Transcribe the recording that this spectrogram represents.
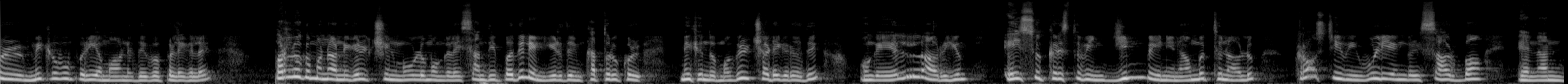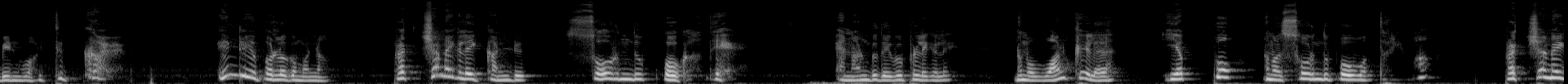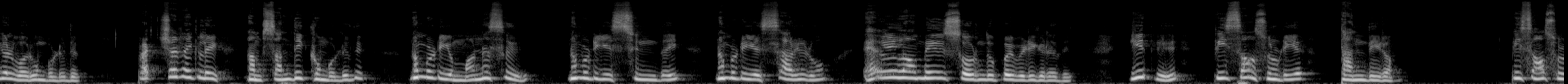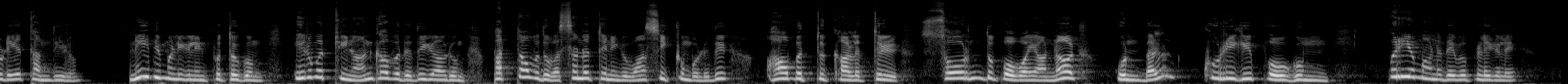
கிறிஸ்துவுக்குள் மிகவும் பிரியமான தெய்வ பிள்ளைகளை பரலோகமான நிகழ்ச்சியின் மூலம் உங்களை சந்திப்பதில் என் இருதயம் கத்தருக்குள் மிகுந்த மகிழ்ச்சி அடைகிறது. உங்கள் எல்லாரையும் ஏசு கிறிஸ்துவின் இன்பையின் அமுத்தினாலும் கிராஸ் டிவி ஊழியங்கள் சார்பாக என் அன்பின் வாழ்த்துக்கள். இன்றைய பரலோகம் அண்ணா பிரச்சனைகளை கண்டு சோர்ந்து போகாதே. என் அன்பு தெய்வ பிள்ளைகளே நம்ம வாழ்க்கையில் எப்போ நம்ம சோர்ந்து போவோம் பிரச்சனைகள் வரும் பொழுது பிரச்சனைகளை நாம் சந்திக்கும் பொழுது நம்முடைய மனசு நம்முடைய சிந்தை நம்முடைய சரீரம் எல்லாமே சோர்ந்து போய் விடுகிறது. இது பிசாசுனுடைய தந்திரம். பிசாசுடைய தந்திரம். நீதிமொழிகளின் புத்தகம் இருபத்தி நான்காவது அதிகாரம் பத்தாவது வசனத்தை நீங்கள் வாசிக்கும் பொழுது ஆபத்து காலத்தில் சோர்ந்து போவாயானால் உன் பலன் குறுகி போகும். பிரியமான தெய்வ பிள்ளைகளே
